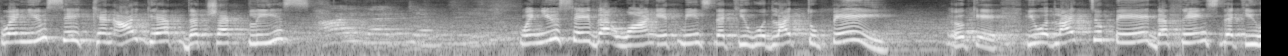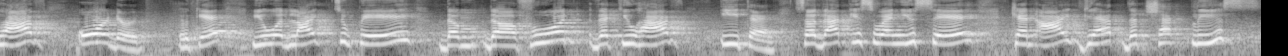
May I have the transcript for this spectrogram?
When you say, Can I get the check, please? I get check, please. When you say that one, it means that you would like to pay. Okay. You would like to pay the things that you have ordered. Okay. You would like to pay the, the food that you have eaten. So that is when you say, Can I get the check, please?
